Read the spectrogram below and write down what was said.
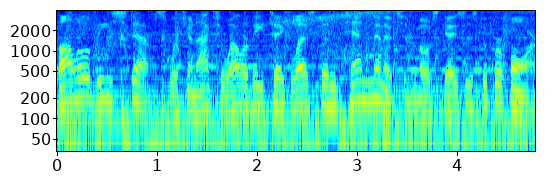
Follow these steps, which in actuality take less than 10 minutes in most cases to perform.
